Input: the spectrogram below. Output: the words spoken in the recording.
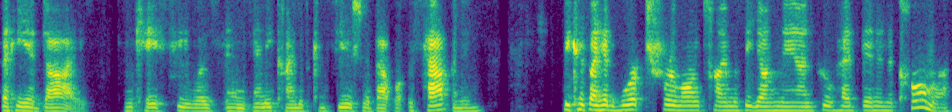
that he had died in case he was in any kind of confusion about what was happening. Because I had worked for a long time with a young man who had been in a coma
